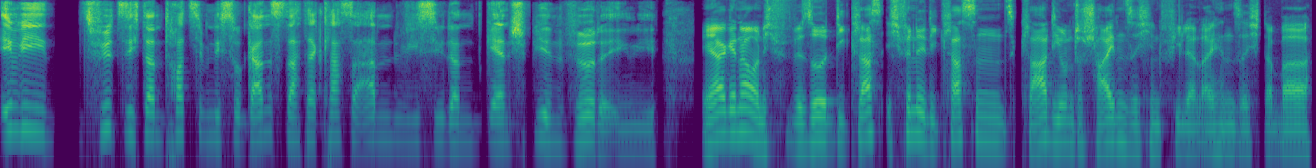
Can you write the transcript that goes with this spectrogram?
irgendwie fühlt sich dann trotzdem nicht so ganz nach der Klasse an, wie ich sie dann gern spielen würde, irgendwie. Ja, genau. Und ich, so die Klasse, ich finde, die Klassen, klar, die unterscheiden sich in vielerlei Hinsicht, aber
